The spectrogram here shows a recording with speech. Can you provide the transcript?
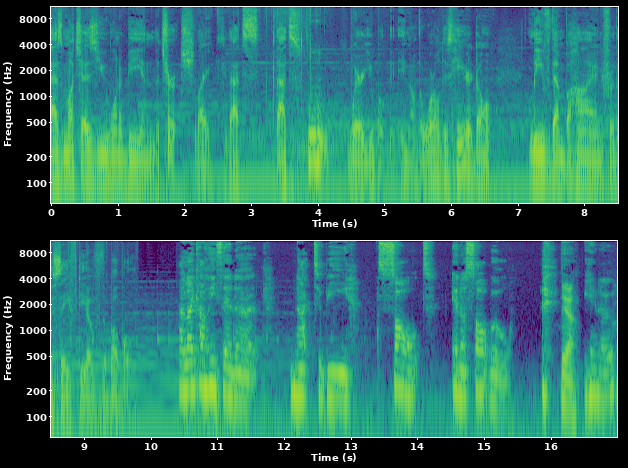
as much as you want to be in the church. Like that's that's where you bel- you know the world is here. Don't leave them behind for the safety of the bubble. I like how he said uh, not to be salt in a salt bowl, Yeah. you know?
